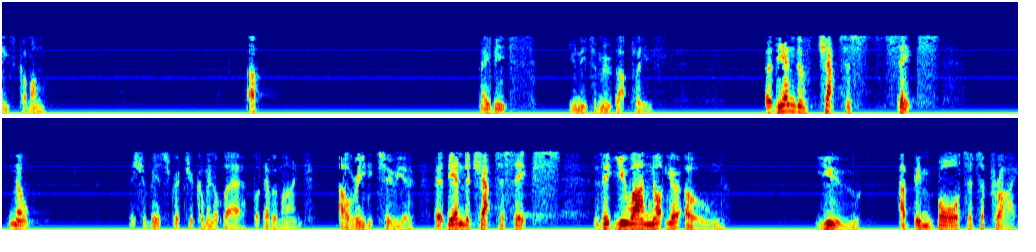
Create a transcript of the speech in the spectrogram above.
Please come on. Oh. Maybe it's you need to move that, please. At the end of chapter 6, no, there should be a scripture coming up there, but never mind. I'll read it to you. At the end of chapter 6, that you are not your own, you have been bought at a price.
